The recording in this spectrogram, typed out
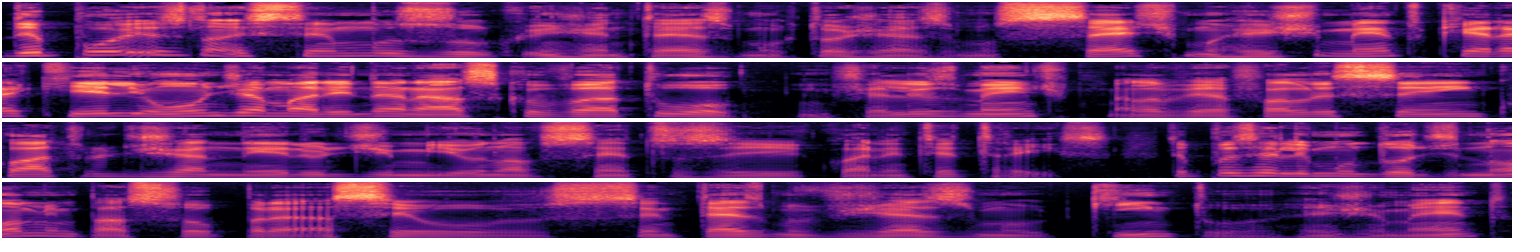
Depois nós temos o 587 Regimento, que era aquele onde a Marina Eraskova atuou. Infelizmente, ela veio a falecer em 4 de janeiro de 1943. Depois ele mudou de nome, passou para ser o centésimo vigésimo quinto Regimento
